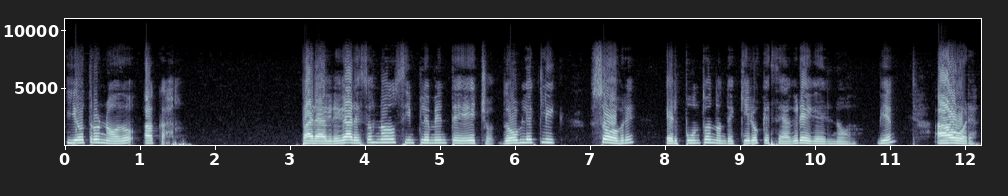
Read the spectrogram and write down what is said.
y otro nodo acá. Para agregar esos nodos simplemente he hecho doble clic sobre el punto en donde quiero que se agregue el nodo. Bien, ahora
